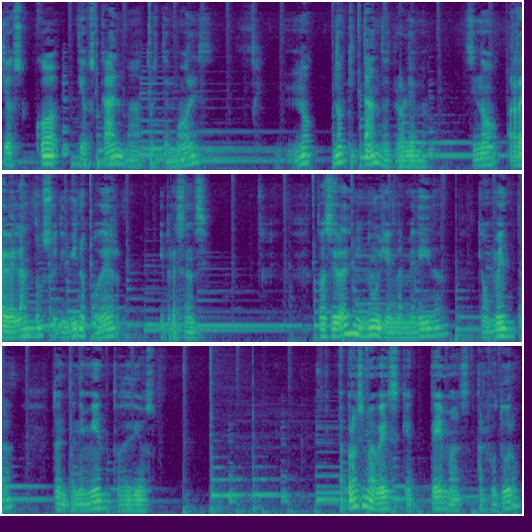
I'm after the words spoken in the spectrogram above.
Dios, Dios calma tus temores, no, no quitando el problema, sino revelando su divino poder y presencia. Tu ansiedad disminuye en la medida que aumenta tu entendimiento de Dios. La próxima vez que temas al futuro,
